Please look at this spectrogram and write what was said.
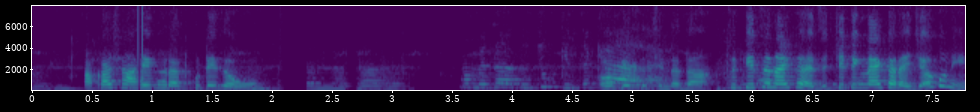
अडीच आकाश आहे घरात कुठे जाऊ? ओके सचिन दादा. चुकीचं नाही खेळायचं. चिटिंग नाही करायची हा कोणी?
